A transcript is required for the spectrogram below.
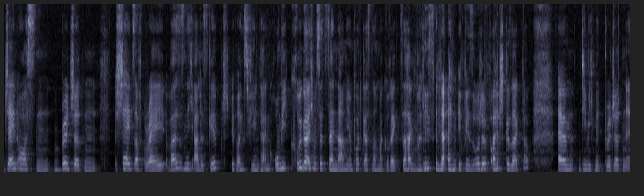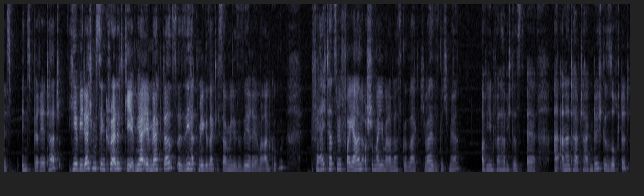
Jane Austen, Bridgerton, Shades of Grey, was es nicht alles gibt. Übrigens vielen Dank, Romy Krüger. Ich muss jetzt deinen Namen hier im Podcast nochmal korrekt sagen, weil ich es in der einen Episode falsch gesagt habe, ähm, die mich mit Bridgerton ins inspiriert hat. Hier wieder, ich muss den Credit geben. Ja, ihr merkt das. Sie hat mir gesagt, ich soll mir diese Serie mal angucken. Vielleicht hat es mir vor Jahren auch schon mal jemand anders gesagt. Ich weiß es nicht mehr. Auf jeden Fall habe ich das äh, an anderthalb Tagen durchgesuchtet.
